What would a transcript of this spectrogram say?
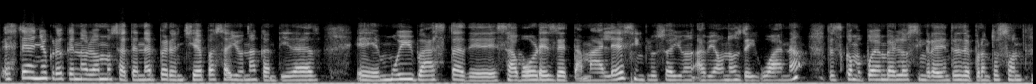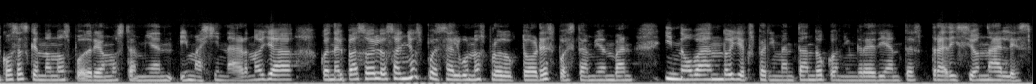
este año creo que no lo vamos a tener, pero en Chiapas hay una cantidad eh, muy pasta de sabores de tamales, incluso hay había unos de iguana. Entonces, como pueden ver, los ingredientes de pronto son cosas que no nos podríamos también imaginar, ¿no? Ya con el paso de los años, pues algunos productores pues también van innovando y experimentando con ingredientes tradicionales.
